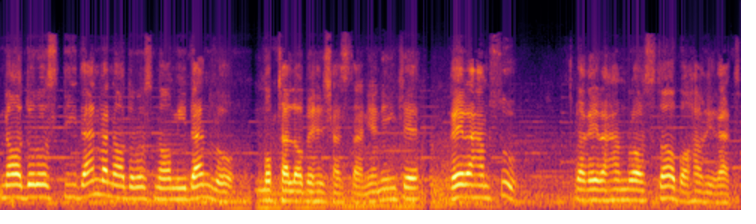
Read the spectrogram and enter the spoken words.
نادرست دیدن و نادرست نامیدن رو مبتلا بهش هستن. یعنی اینکه غیر همسو و غیر همراستا با حقیقت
